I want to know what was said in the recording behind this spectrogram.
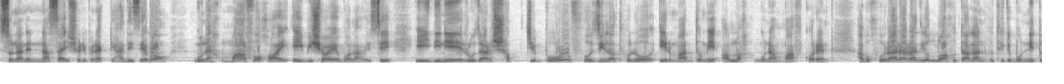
সুনানের নাসাই শরীফের একটি হাদিস এবং গুনাহ মাফও হয় এই বিষয়ে বলা হয়েছে। এই দিনে রোজার সবচেয়ে বড় ফজিলত হলো এর মাধ্যমে আল্লাহ গুনাহ মাফ করেন। আবু হুরারা রাদি আল্লাহ তালানহু থেকে বর্ণিত,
